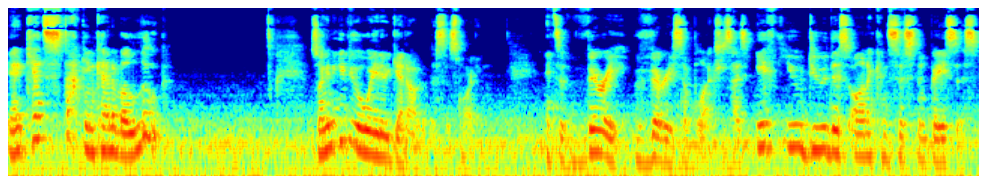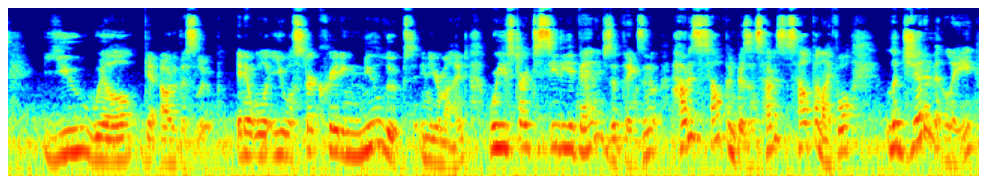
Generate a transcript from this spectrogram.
And it gets stuck in kind of a loop. So I'm going to give you a way to get out of this this morning. It's a very, very simple exercise. If you do this on a consistent basis, you will get out of this loop. And it will you will start creating new loops in your mind where you start to see the advantages of things. And how does this help in business? How does this help in life? Well legitimately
